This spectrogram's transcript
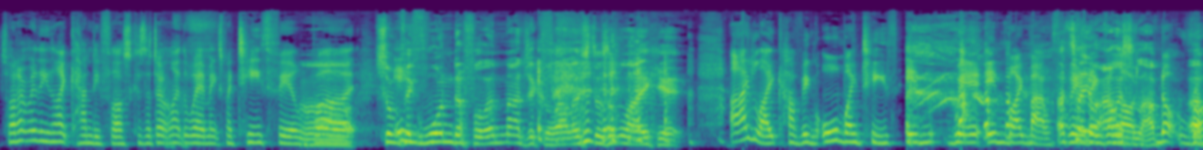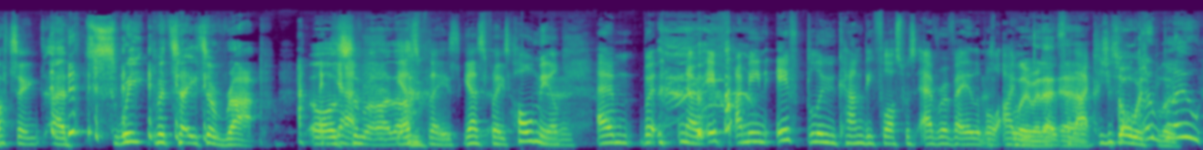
so I don't really like candy floss because I don't like the way it makes my teeth feel. Oh, but something if- wonderful and magical. Alice doesn't like it. I like having all my teeth in where in my mouth I'll tell you what Alice belong, not a- rotting. A, sweet potato wrap or Yeah. that. Yes, please. Yes, please. Whole meal. Um, but no, if I mean, if blue candy floss was ever available, I would go it, for yeah. that because got always oh, blue. blue.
